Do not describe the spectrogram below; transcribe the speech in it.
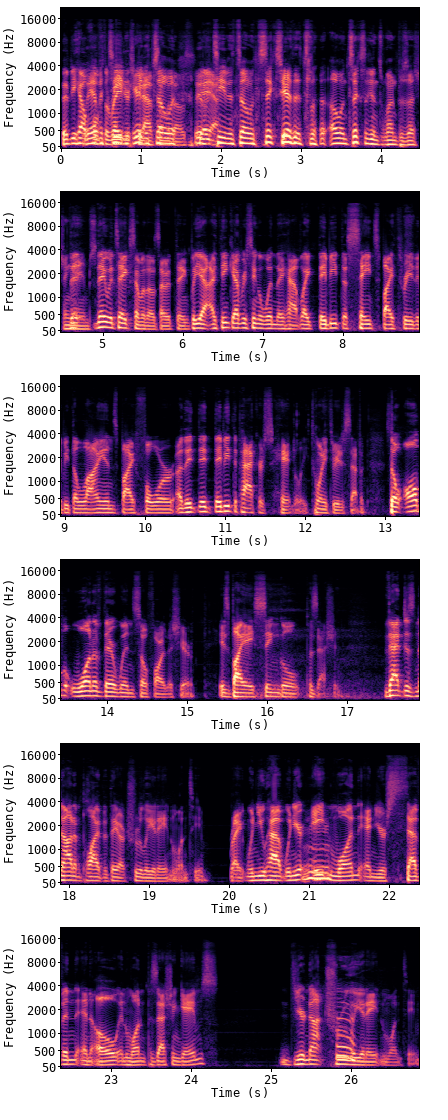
It'd be helpful if the Raiders could have some of those. We have Yeah, a yeah. team that's zero six here that's 0 6 against one possession They, games. they would take some of those, I would think. But yeah, I think every single win they have, like they beat the Saints by three, they beat the Lions by four, uh, they, they they beat the Packers handily, twenty three to seven. So all but one of their wins so far this year is by a single possession. That does not imply that they are truly an eight and one team, right? When you have when you're Mm. eight and one and you're seven and zero in one possession games, you're not truly an eight and one team.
